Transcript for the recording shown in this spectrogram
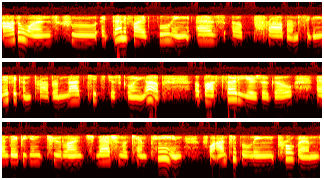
are the ones who identified bullying as a problem, significant problem, not kids just growing up, about 30 years ago, and they begin to launch national campaign for anti-bullying programs,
